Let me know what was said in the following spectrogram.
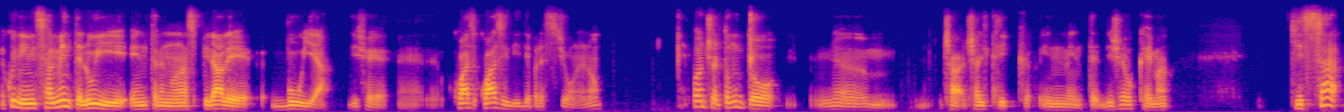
E quindi inizialmente lui entra in una spirale buia, dice, eh, quasi, quasi di depressione, no? Poi a un certo punto ehm, c'ha, c'ha il click in mente, dice, ok, ma chissà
